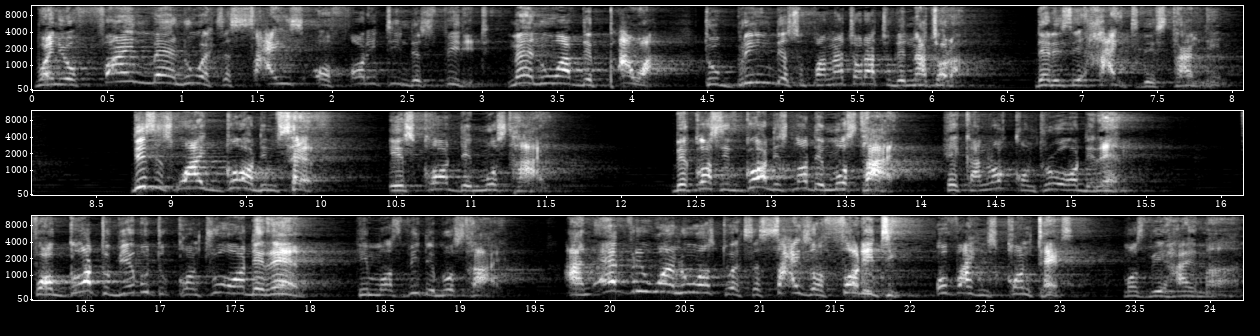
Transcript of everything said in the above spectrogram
When you find men who exercise authority in the spirit, men who have the power to bring the supernatural to the natural, there is a height they stand in. This is why God Himself is called the Most High. Because if God is not the Most High, He cannot control all the realm. For God to be able to control all the realm, He must be the Most High. And everyone who wants to exercise authority over His context must be a high man.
